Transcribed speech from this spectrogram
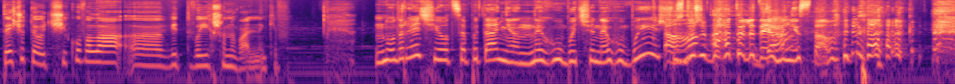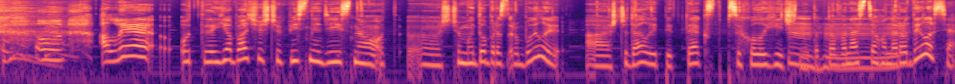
те, що ти очікувала е, від твоїх шанувальників? Ну, до речі, оце питання не губи чи не губи, щось Ага. дуже багато людей Да? мені ставить. Так. О, Але от я бачу, що пісня дійсно, от, е, що ми добре зробили, а що дали підтекст психологічний. Мгм. Тобто вона з цього народилася,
